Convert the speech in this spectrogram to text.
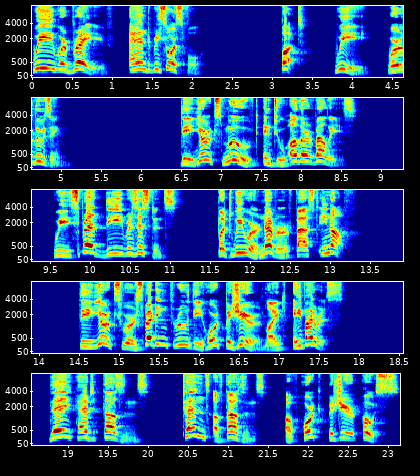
We were brave and resourceful. But we were losing. The Yeerks moved into other valleys. We spread the resistance, but we were never fast enough. The Yeerks were spreading through the Hork Bajir like a virus. They had thousands, tens of thousands of Hork Bajir hosts.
